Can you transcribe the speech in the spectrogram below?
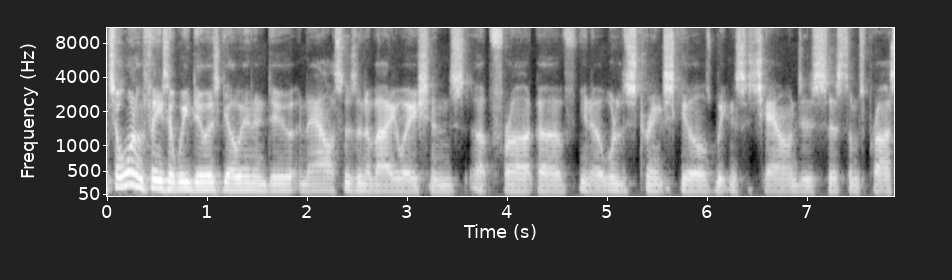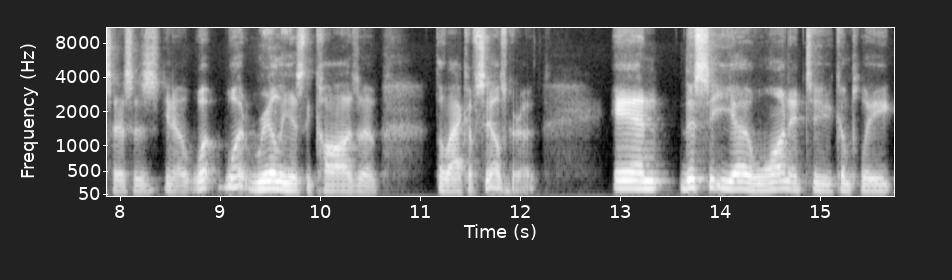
and so one of the things that we do is go in and do analysis and evaluations up front of, you know, what are the strengths, skills, weaknesses, challenges, systems, processes, you know, what what really is the cause of the lack of sales mm-hmm. growth. And this CEO wanted to complete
